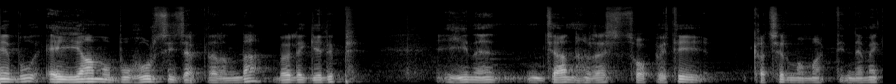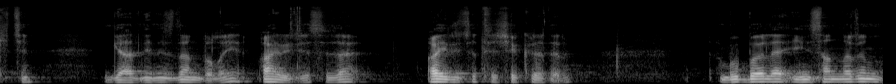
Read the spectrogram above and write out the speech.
Hani bu eyyam-ı buhur sıcaklarında böyle gelip yine can hıraş sohbeti kaçırmamak, dinlemek için geldiğinizden dolayı ayrıca size ayrıca teşekkür ederim. Bu böyle insanların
